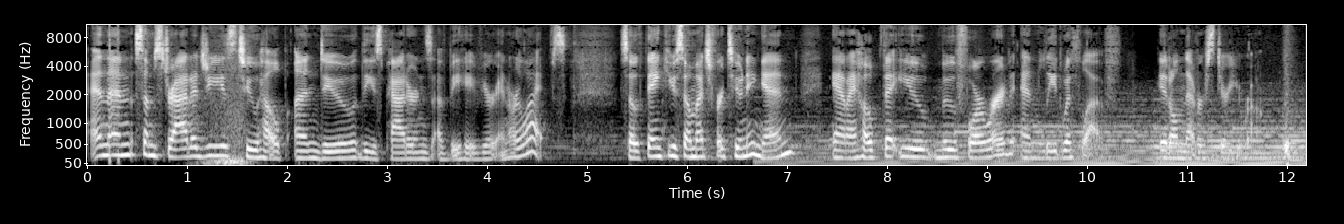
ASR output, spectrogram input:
and then some strategies to help undo these patterns of behavior in our lives. So thank you so much for tuning in, and I hope that you move forward and lead with love. It'll never steer you wrong.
